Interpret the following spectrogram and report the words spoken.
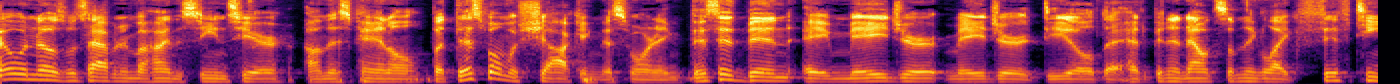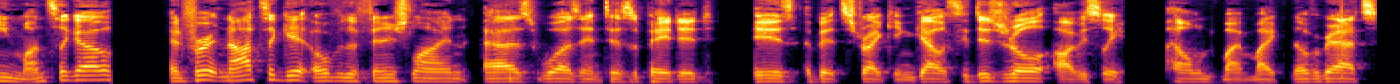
No one knows what's happening behind the scenes here on this panel, but this one was shocking this morning. This had been a major, major deal that had been announced something like 15 months ago. And for it not to get over the finish line as was anticipated is a bit striking. Galaxy Digital, obviously helmed by Mike Novogratz,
